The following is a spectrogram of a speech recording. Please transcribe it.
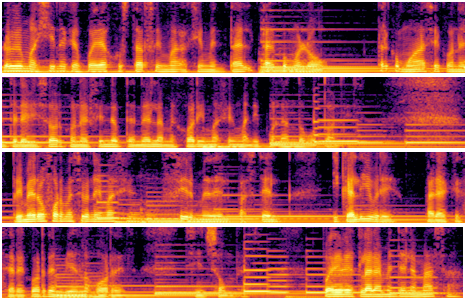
Luego imagine que puede ajustar su imagen mental tal como lo tal como hace con el televisor con el fin de obtener la mejor imagen manipulando botones. Primero fórmese una imagen firme del pastel y calibre para que se recorten bien los bordes, sin sombras. Puede ver claramente la masa,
